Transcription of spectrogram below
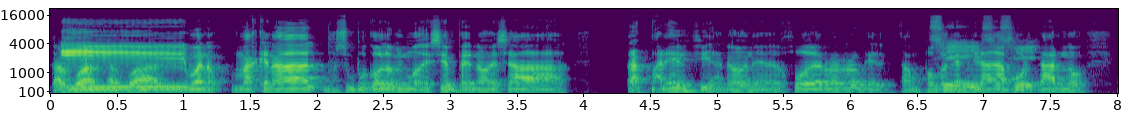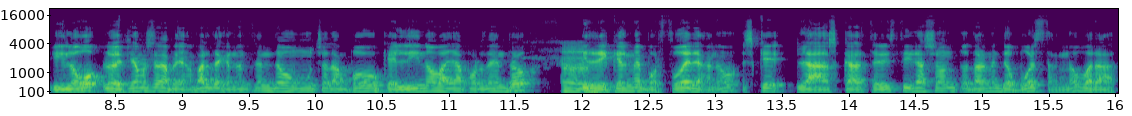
tal cual, tal cual. Y bueno, más que nada, pues un poco lo mismo de siempre, ¿no? Esa transparencia, ¿no? En el juego de Rorro que tampoco termina de aportar, ¿no? Y luego lo decíamos en la primera parte, que no entendemos mucho tampoco que Lino vaya por dentro y hmm. Riquelme por fuera, ¿no? Es que las características son totalmente opuestas, ¿no? Para,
